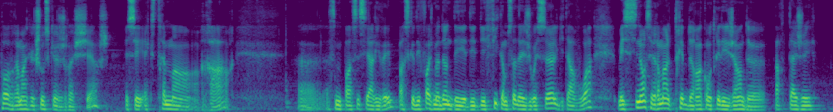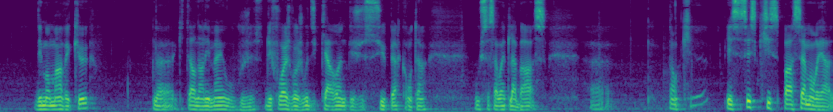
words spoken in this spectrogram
pas vraiment quelque chose que je recherche et c'est extrêmement rare. Euh, la semaine passée, c'est arrivé parce que des fois, je me donne des, défis comme ça d'aller jouer seul, guitare-voix. Mais sinon, c'est vraiment le trip de rencontrer des gens, de partager des moments avec eux, guitare dans les mains, ou juste, des fois, je vais jouer du caron, puis je suis super content, ou ça, ça va être la basse. Euh, donc, et c'est ce qui se passait à Montréal.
